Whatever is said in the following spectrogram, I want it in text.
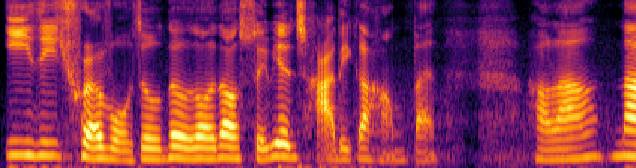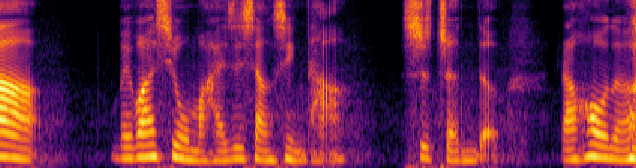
easy travel，就到到到随便查的一个航班。好啦，那没关系，我们还是相信他是真的。然后呢，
